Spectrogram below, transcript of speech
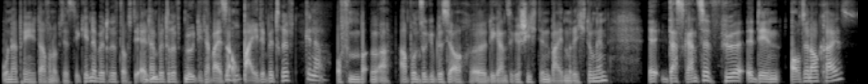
Unabhängig davon, ob es jetzt die Kinder betrifft, ob es die Eltern mhm. betrifft, möglicherweise mhm. auch beide betrifft. Genau. Offenbar, äh, ab und zu gibt es ja auch äh, die ganze Geschichte in beiden Richtungen. Das Ganze für den Ortenaukreis,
